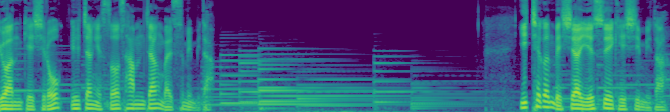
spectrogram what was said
요한계시록 1장에서 3장 말씀입니다. 이 책은 메시아 예수의 계시입니다.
